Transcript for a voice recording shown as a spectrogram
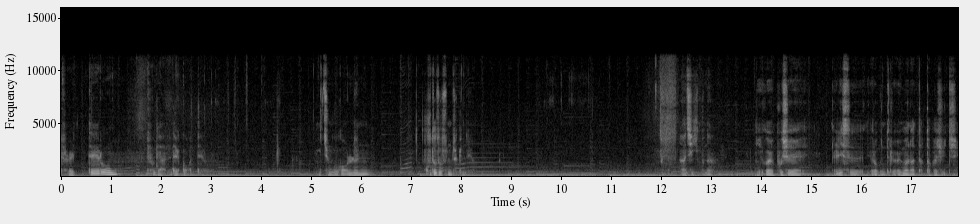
절대로 저게 안 될 것 같아요. 이 친구가 얼른 굳어졌으면 좋겠네요. 아직이구나. 이걸 보실 앨리스 여러분들이 얼마나 답답하실지.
